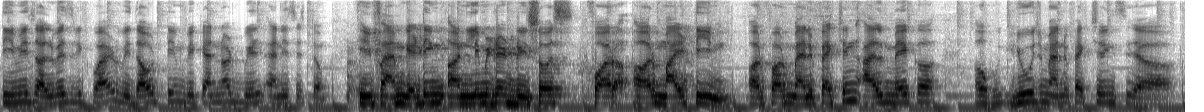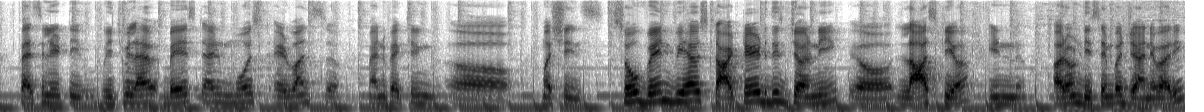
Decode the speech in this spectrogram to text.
team is always required. Without team, we cannot build any system. If I am getting unlimited resource for or my team or for manufacturing, I'll make a, a huge manufacturing uh, facility which will have best and most advanced uh, manufacturing uh, machines. So when we have started this journey uh, last year in around December, January,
